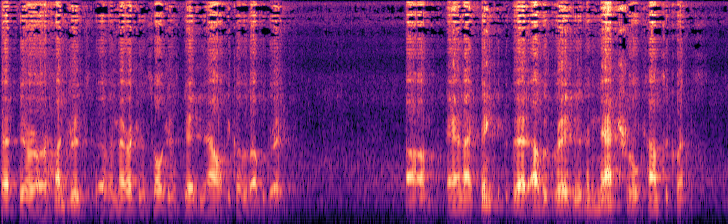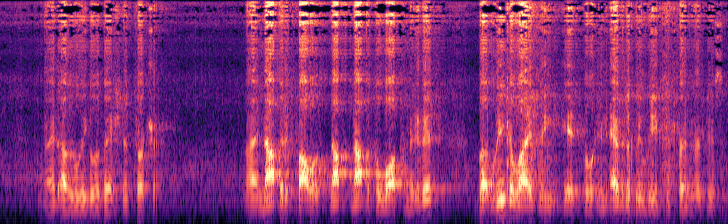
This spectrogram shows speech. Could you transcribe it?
that there are hundreds of American soldiers dead now because of Abu Ghraib. Um, and I think that Abu Ghraib is a natural consequence right, of the legalization of torture. Right? Not that it follows, not, not that the law permitted it, but legalizing it will inevitably lead to further abuses.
